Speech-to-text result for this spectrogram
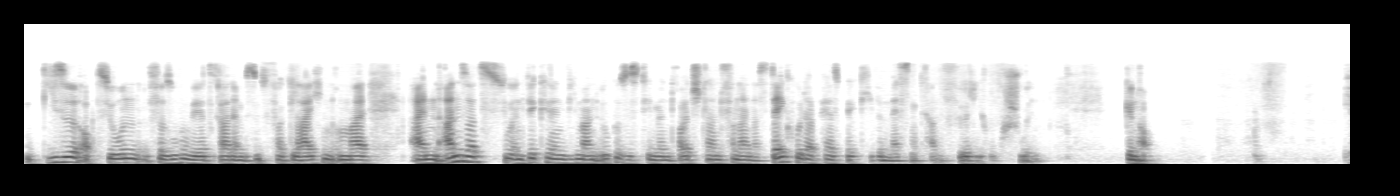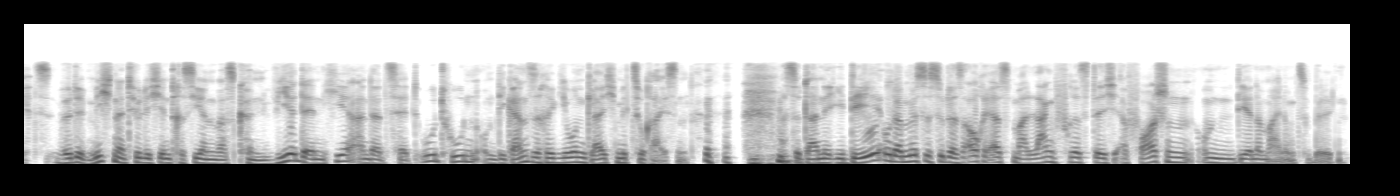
diese Option versuchen wir jetzt gerade ein bisschen zu vergleichen, um mal einen Ansatz zu entwickeln, wie man Ökosysteme in Deutschland von einer Stakeholder-Perspektive messen kann für die Hochschulen. Genau. Jetzt würde mich natürlich interessieren, was können wir denn hier an der ZU tun, um die ganze Region gleich mitzureißen? Hast du da eine Idee oder müsstest du das auch erstmal langfristig erforschen, um dir eine Meinung zu bilden?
